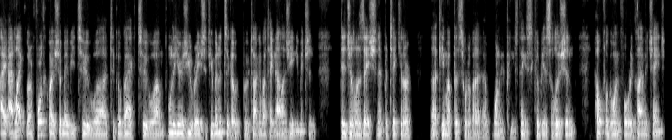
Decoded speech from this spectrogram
I, would like a fourth question maybe to uh, to go back to um, one of the areas you raised a few minutes ago. We were talking about technology, and you mentioned digitalization in particular. Uh, came up as sort of a, a, one of the things, that could be a solution, helpful going forward in climate change.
